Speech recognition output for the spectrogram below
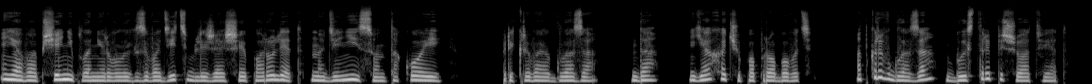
Я вообще не планировала их заводить в ближайшие пару лет, но Денис, он такой... Прикрываю глаза. Да, я хочу попробовать. Открыв глаза, быстро пишу ответ.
